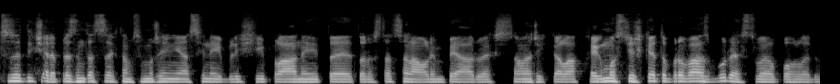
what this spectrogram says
co se týče reprezentace, tak tam samozřejmě asi nejbližší plány, to je to dostat se na olympiádu, jak jsi sama říkala. Jak moc těžké to pro vás bude z tvého pohledu?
